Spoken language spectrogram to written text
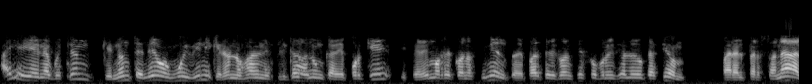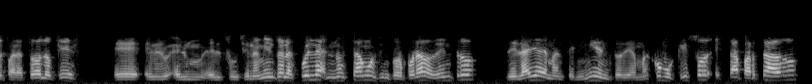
ahí hay una cuestión que no entendemos muy bien y que no nos han explicado nunca de por qué, si tenemos reconocimiento de parte del Consejo Provincial de Educación para el personal, para todo lo que es eh, el, funcionamiento de la escuela, no estamos incorporados dentro del área de mantenimiento, digamos. Es como que eso está apartado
